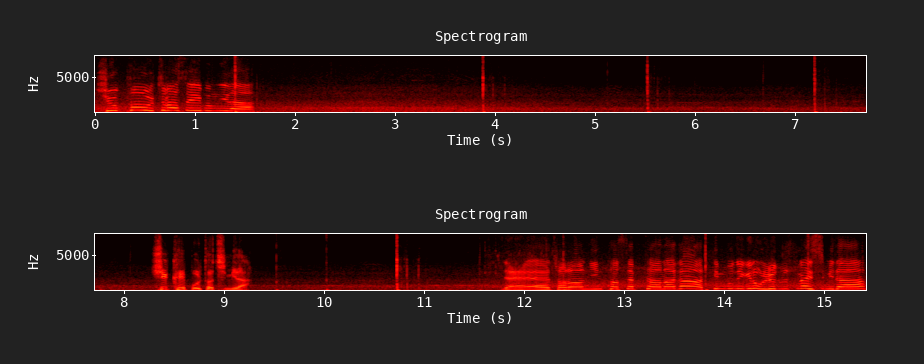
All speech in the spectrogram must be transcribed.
슈퍼 울트라 세이브입니다. 시크의 볼 터치입니다. 네, 저런 인터셉트 하나가 팀 분위기를 올려줄 수가 있습니다.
